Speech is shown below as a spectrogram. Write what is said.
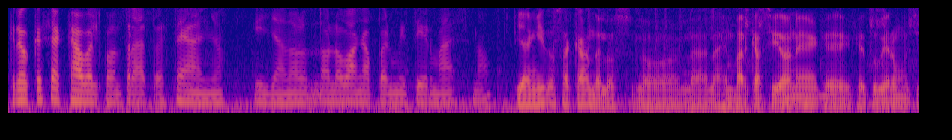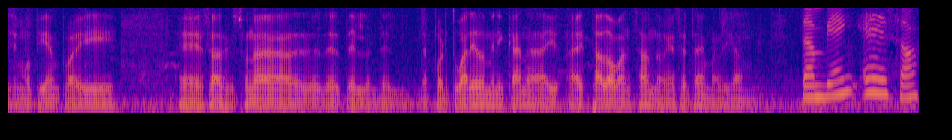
Creo que se acaba el contrato este año y ya no, no lo van a permitir más, ¿no? Y han ido sacando los, los- la- las embarcaciones que, que tuvieron muchísimo tiempo ahí. Eh, o sea, es una de, de- de- de la portuaria dominicana ha, ha estado avanzando en ese tema, digamos. También eso,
